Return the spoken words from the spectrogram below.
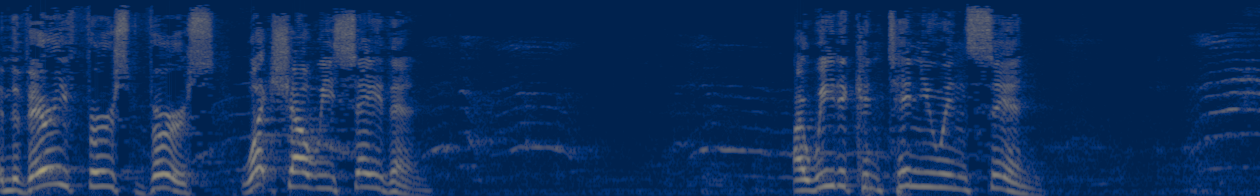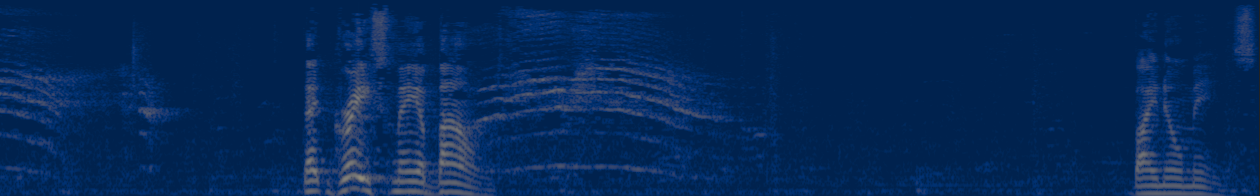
In the very first verse, what shall we say then? Are we to continue in sin that grace may abound? By no means.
